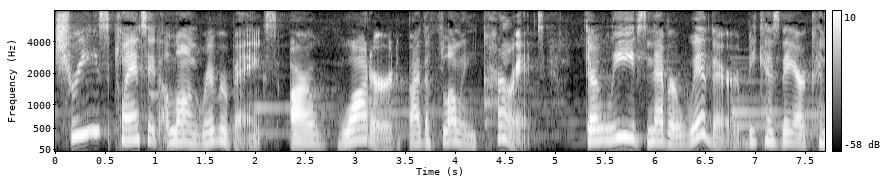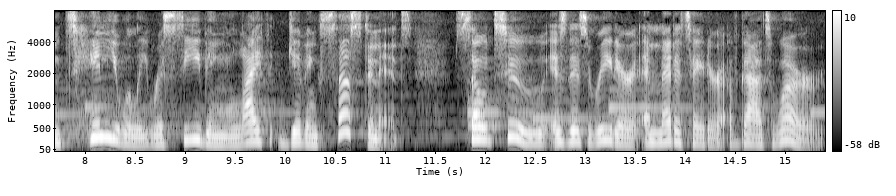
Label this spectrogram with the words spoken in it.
Trees planted along riverbanks are watered by the flowing current. Their leaves never wither because they are continually receiving life giving sustenance. So too is this reader and meditator of God's Word.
